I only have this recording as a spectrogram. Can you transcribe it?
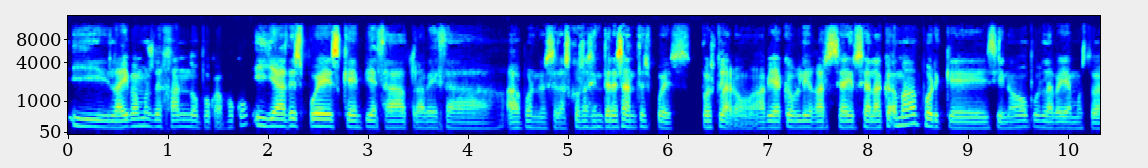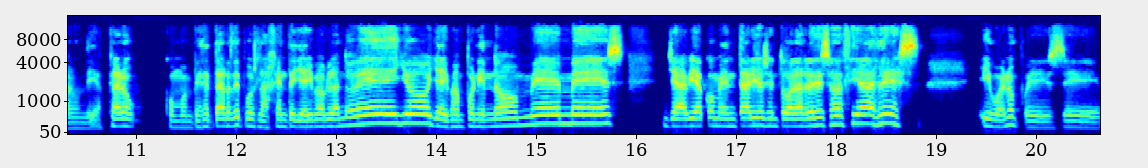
y la íbamos dejando poco a poco. Y ya después que empieza otra vez a, a ponerse las cosas interesantes, pues, pues claro, había que obligarse a irse a la cama porque si no, pues la veíamos toda un día. Claro, como empecé tarde, pues la gente ya iba hablando de ello, ya iban poniendo memes, ya había comentarios en todas las redes sociales. Y bueno, pues eh,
